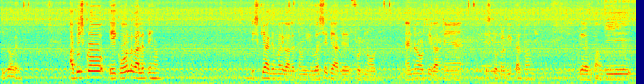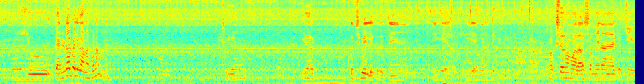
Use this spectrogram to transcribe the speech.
ठीक हो गया? अब इसको एक और लगा लेते हैं इसके आगे मैं लगा लेता हूँ यूएसए के आगे फुट नोट एंड नोट्स लगाते हैं, इसके ऊपर क्लिक करता हूँ। ये रखता हूँ जी यू कनाडा पे लगाना था ना हमने? ठीक है। यार, कुछ भी लिख देते हैं, ये ये मैंने लिख दिया। मकसद हमारा समझ ना आया कि जी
